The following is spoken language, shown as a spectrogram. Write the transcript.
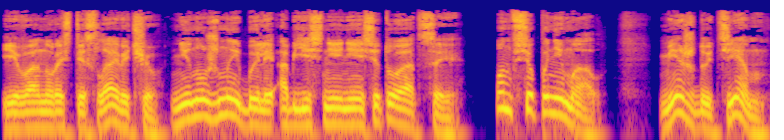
Ивану Ростиславичу не нужны были объяснения ситуации. Он все понимал. Между тем,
